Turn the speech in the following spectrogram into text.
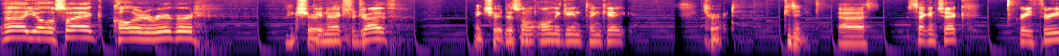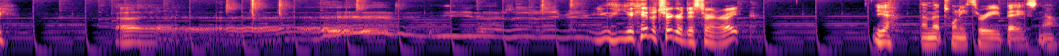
Uh, YOLO swag. Collar to rear guard. Make sure Gain an extra drive. Make sure it This one only gain 10k. Correct. Continue. Uh, second check. Grade three. Uh, you you hit a trigger this turn, right? Yeah, I'm at 23 base now.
